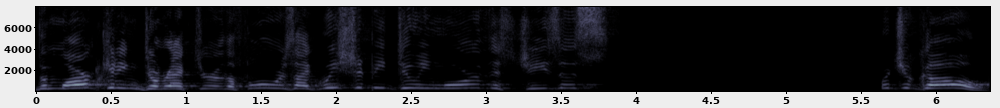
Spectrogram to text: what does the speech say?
the marketing director of the four was like, we should be doing more of this, Jesus. Where'd you go?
